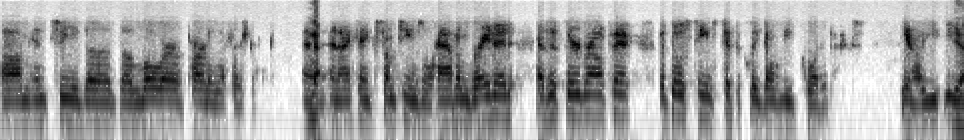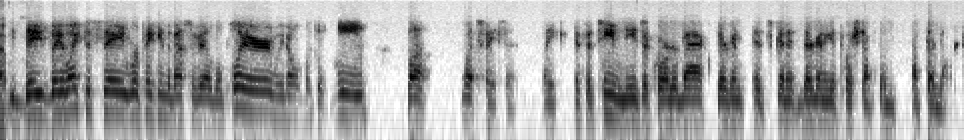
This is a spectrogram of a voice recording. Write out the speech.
um, into the the lower part of the first round. And, No. and I think some teams will have him graded as a third round pick, but those teams typically don't need quarterbacks. You know, you, you, they they like to say we're picking the best available player and we don't look at need, but let's face it, like if a team needs a quarterback, they're gonna it's gonna they're gonna get pushed up the up their board.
